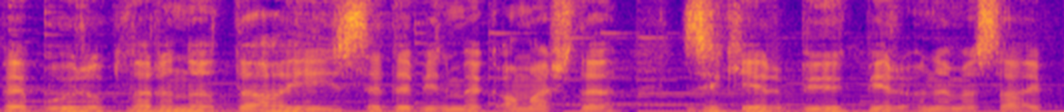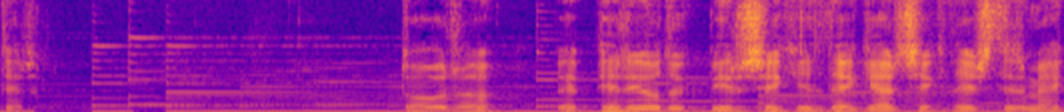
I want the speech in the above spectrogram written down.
ve buyruklarını daha iyi hissedebilmek amaçlı zikir büyük bir öneme sahiptir. Doğru ve periyodik bir şekilde gerçekleştirmek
